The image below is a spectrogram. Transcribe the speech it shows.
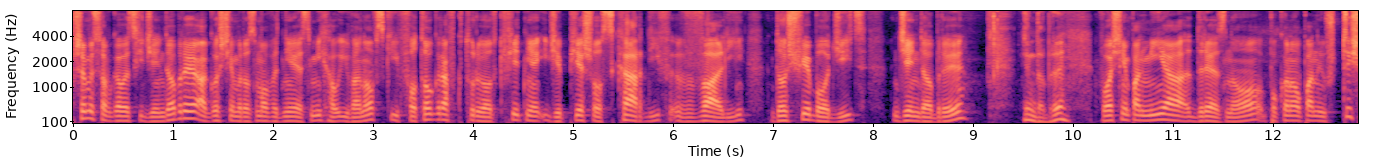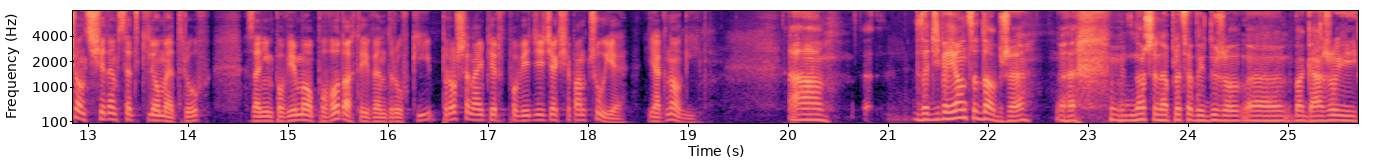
Przemysław Gałecki, dzień dobry, a gościem rozmowy dnia jest Michał Iwanowski, fotograf, który od kwietnia idzie pieszo z Cardiff w Walii do Świebodzic. Dzień dobry. Dzień dobry. Właśnie pan mija Drezno, pokonał pan już 1700 kilometrów. Zanim powiemy o powodach tej wędrówki, proszę najpierw powiedzieć, jak się pan czuje, jak nogi. A, zadziwiająco dobrze. Noszę na plecach dość dużo e, bagażu i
